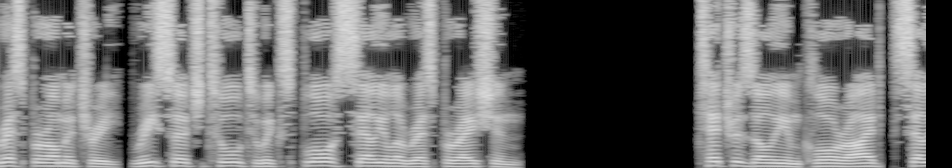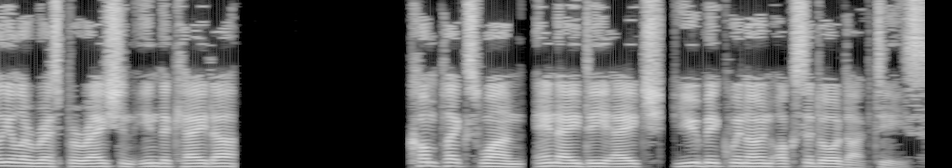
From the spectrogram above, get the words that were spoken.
Respirometry – research tool to explore cellular respiration. Tetrazolium chloride – cellular respiration indicator. Complex 1, NADH, ubiquinone oxidoreductase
